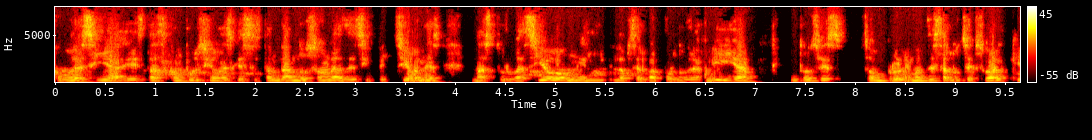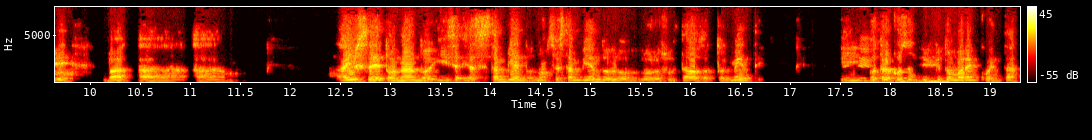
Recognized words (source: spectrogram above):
como decía, estas compulsiones que se están dando son las desinfecciones, masturbación, el, observar pornografía. Entonces, son problemas de salud sexual que va a, a, irse detonando y ya se están viendo, ¿no? Se están viendo los resultados actualmente. Y otra cosa que hay que tomar en cuenta,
